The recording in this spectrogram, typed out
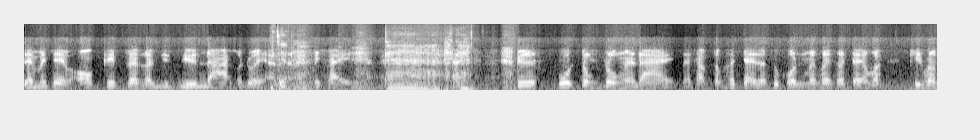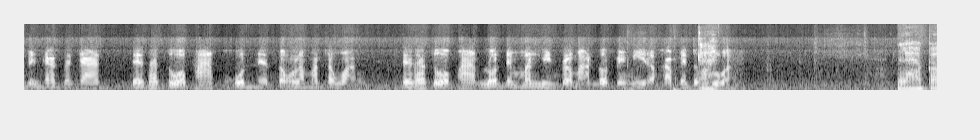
แต่ไม่ใช่ออกคลิปแล้วก็ยืนด่าก็ด้วยอันนั้นไม่ใช่ค่ะใช่คือพูดตรงๆน่ะได้นะครับ ต้องเข้าใจแล้วทุกคนไม่ค่อยเข้าใจว่าคิดว่าเป็นการประจานแต่ถ้าตัวภาพคนเนี่ยต้องระมัดระวัง แต่ถ้าตัวภาพรถเนี่ยมันหมิ่นประมาทรถไม่มีหรอกครับไม่ต้องกลัวแล้วก็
